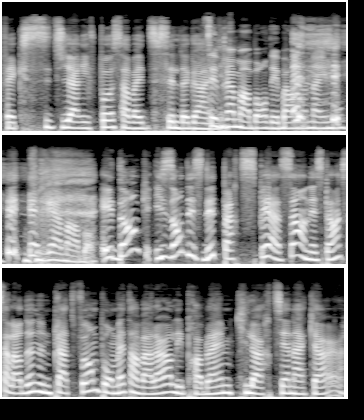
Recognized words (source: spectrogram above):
Fait que si tu y arrives pas, ça va être difficile de gagner. C'est vraiment bon des bars vraiment bon. Et donc, ils ont décidé de participer à ça en espérant que ça leur donne une plateforme pour mettre en valeur les problèmes qui leur tiennent à cœur.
